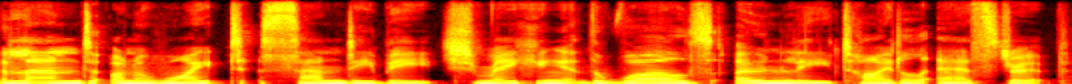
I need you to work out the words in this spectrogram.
and land on a white sandy beach, making it the world's only tidal airstrip.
